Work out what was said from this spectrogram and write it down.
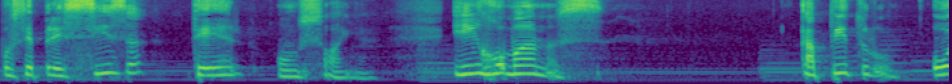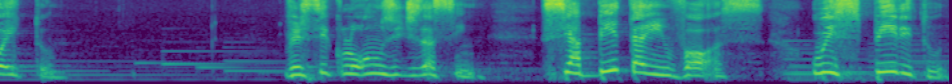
Você precisa ter um sonho. E em Romanos, capítulo 8, versículo 11 diz assim: Se habita em vós o espírito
